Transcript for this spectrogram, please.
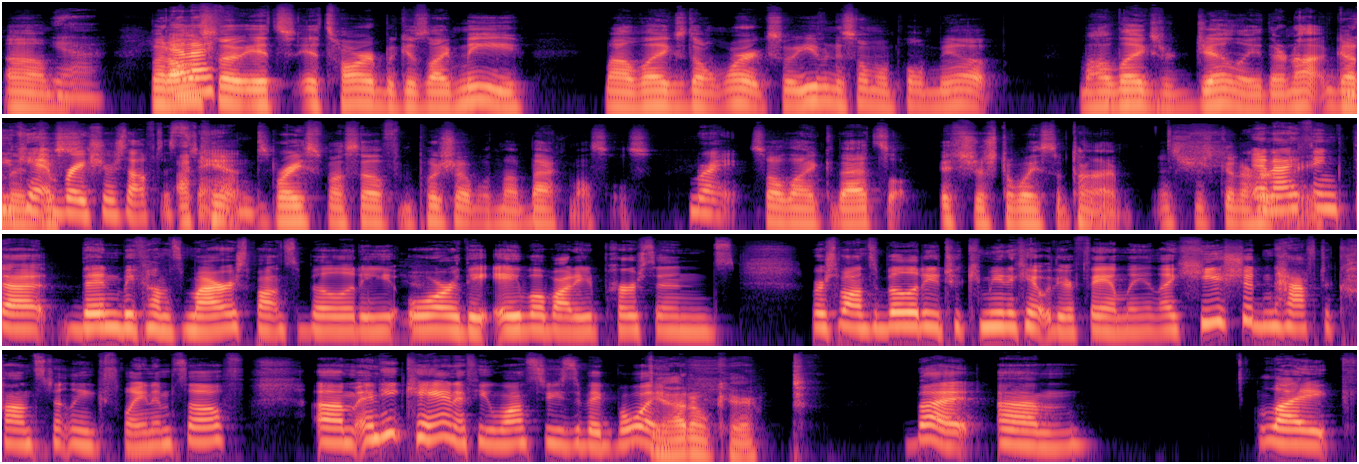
Um, Yeah. But And I- also, it's it's hard because like me, my legs don't work. So even if someone pulled me up, my legs are jelly. They're not gonna. You can't just- brace yourself to stand. I can't brace myself and push up with my back muscles. right. So like that's it's just a waste of time. It's just gonna hurt And I me. think that then becomes my responsibility or the able bodied person's responsibility to communicate with your family. Like he shouldn't have to constantly explain himself. Um, and he can if he wants to, he's a big boy. yeah, I don't care. But um, like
